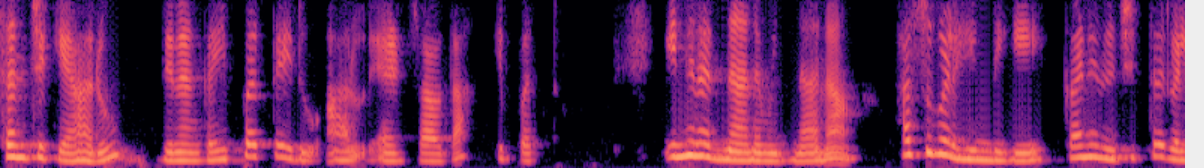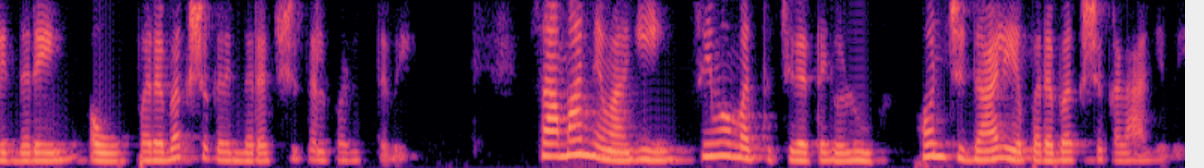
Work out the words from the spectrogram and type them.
ಸಂಚಿಕೆ ಆರು, ದಿನಾಂಕ ಇಪ್ಪತ್ತೈದು, ಆರು, ಎರಡು ಸಾವಿರದ ಇಪ್ಪತ್ತು. ಇಂದಿನ ಜ್ಞಾನ ವಿಜ್ಞಾನ, ಹಸುಗಳ ಹಿಂದಿಗೆ ಕಣ್ಣಿನ ಚಿತ್ರಗಳಿದ್ದರೆ ಅವು ಪರಭಕ್ಷಕರಿಂದ ರಕ್ಷಿಸಲ್ಪಡುತ್ತವೆ. ಸಾಮಾನ್ಯವಾಗಿ ಸಿಂಹ ಮತ್ತು ಚಿರತೆಗಳು ಹೊಂಚು ದಾಳಿಯ ಪರಭಕ್ಷಕಗಳಾಗಿವೆ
